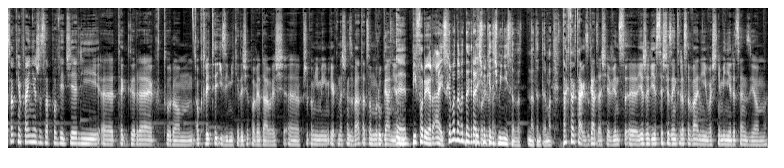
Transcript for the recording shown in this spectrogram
całkiem fajnie, że zapowiedzieli e, tę grę, którą, o której ty, Easy, mi kiedyś opowiadałeś. E, przypomnij mi, jak ona się nazywa? Ta, co mruganiem. Before Your Eyes. Chyba nawet nagraliśmy kiedyś minisa na, na, ten temat. Tak, tak, tak, zgadza się. Więc jeżeli jesteście zainteresowani właśnie mini recenzją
